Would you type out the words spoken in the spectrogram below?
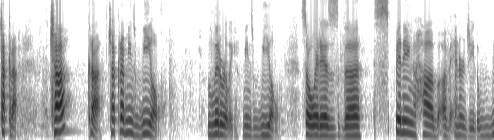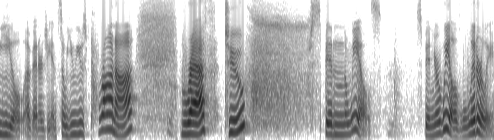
Chakra. Chakra. Chakra means wheel. Literally means wheel. So it is the spinning hub of energy, the wheel of energy. And so you use prana, breath, to spin the wheels. Spin your wheels, literally.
